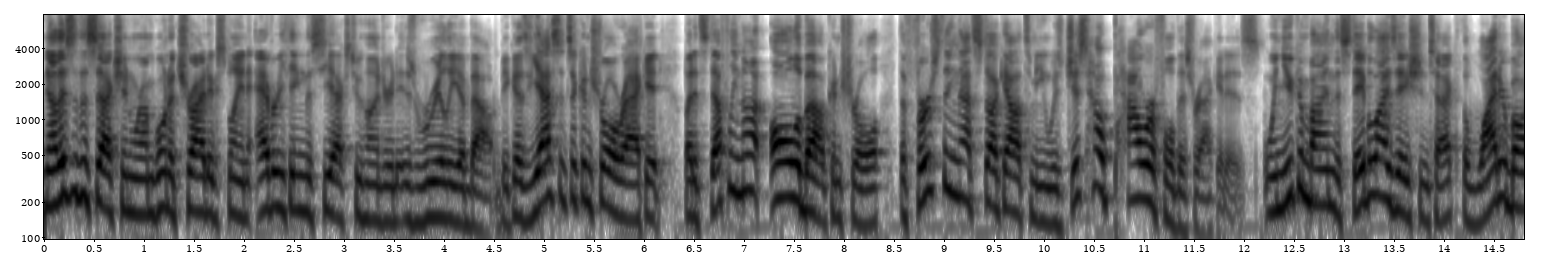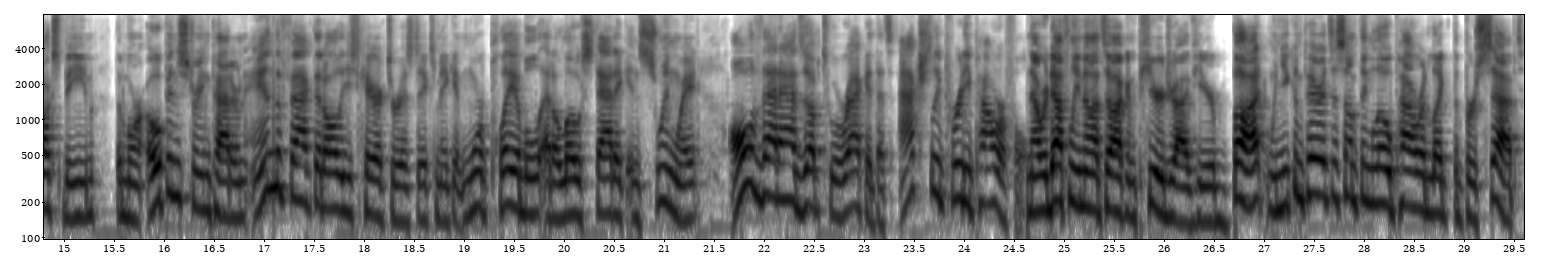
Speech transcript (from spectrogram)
Now this is the section where I'm going to try to explain everything the CX200 is really about. Because yes, it's a control racket, but it's definitely not all about control. The first thing that stuck out to me was just how powerful this racket is. When you combine the stabilization tech, the wider box beam, the more open string pattern, and the fact that all these characteristics make it more playable at a low static and swing weight, all of that adds up to a racket that's actually pretty powerful. Now we're definitely not talking pure drive here, but when you compare it to something low powered like the Percept,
